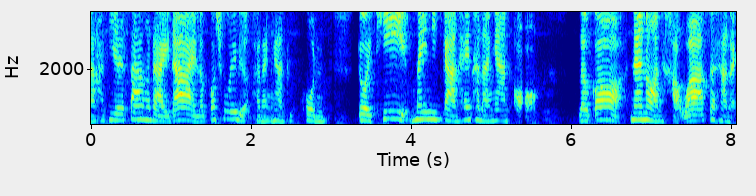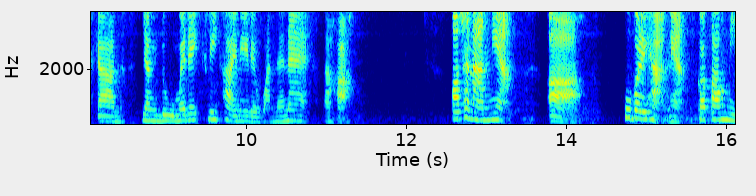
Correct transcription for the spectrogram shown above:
นะคะที่จะสร้างรายได้แล้วก็ช่วยเหลือพนักงานทุกคน โดยที่ไม่มีการให้พนักงานออก แล้วก็แน่นอนค่ะว่าสถานการณ์ยังดูไม่ได้คลี่คลายในเร็ววันแน่ๆนะคะ เพราะฉะนั้นเนี่ยผู้บริหารเนี่ยก็ต้องมี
